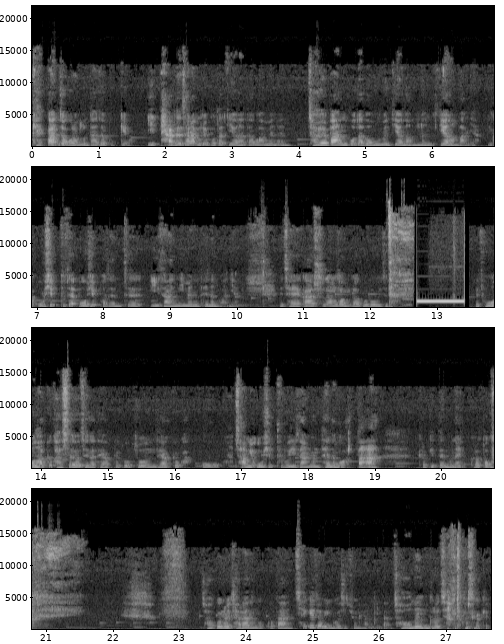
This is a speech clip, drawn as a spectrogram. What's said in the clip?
객관적으로 한번 따져볼게요 이 다른 사람들보다 뛰어나다고 하면은 절반보다 넘으면 뛰어넘는, 뛰어난 거 아니야. 그러니까 50%, 50% 이상이면 되는 거 아니야. 제가 수능 성적으로 이제 좋은 학교 갔어요. 제가 대학교도. 좋은 대학교 갔고 상위 50% 이상은 되는 것 같다. 그렇기 때문에 그렇다고 적응을 잘하는 것보다 체계적인 것이 중요합니다. 저는 그렇지 않다고 생각해요.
